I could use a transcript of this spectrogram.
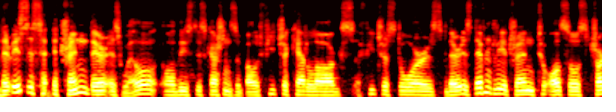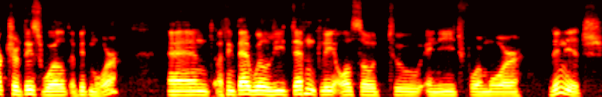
there is a, a, trend there as well. All these discussions about feature catalogs, uh, feature stores. There is definitely a trend to also structure this world a bit more. And I think that will lead definitely also to a need for more lineage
